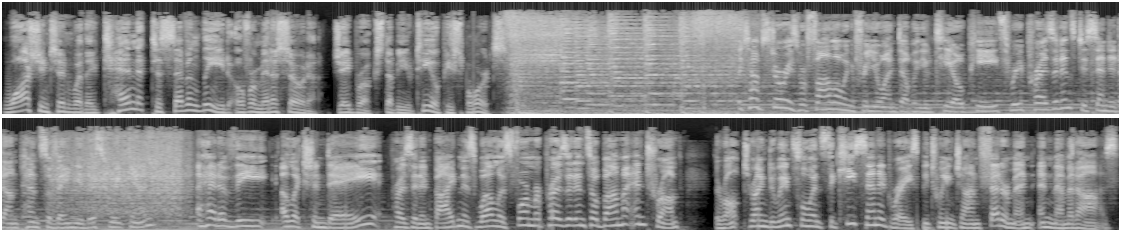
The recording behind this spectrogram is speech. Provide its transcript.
Washington with a 10 to 7 lead over Minnesota. Jay Brooks, WTOP Sports. The top stories we're following for you on WTOP. Three presidents descended on Pennsylvania this weekend ahead of the election day. President Biden, as well as former Presidents Obama and Trump, they're all trying to influence the key Senate race between John Fetterman and Mehmet Oz.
